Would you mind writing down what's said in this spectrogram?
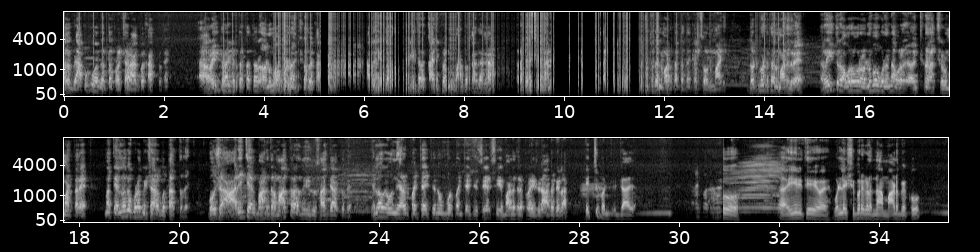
ಅದು ವ್ಯಾಪಕವಾದಂತ ಪ್ರಚಾರ ಆಗ್ಬೇಕಾಗ್ತದೆ. ರೈತರಾಗಿರ್ತಕ್ಕಂಥ ಅನುಭವಗಳನ್ನ ಹಂಚ್ಕೋಬೇಕಾಗ್ತದೆ. ಅದನ್ನೆಲ್ಲ ಈ ತರ ಕಾರ್ಯಕ್ರಮ ಮಾಡ್ಬೇಕಾದಾಗ ಮಾಡ್ತಕ್ಕಂಥ ಕೆಲಸವನ್ನು ಮಾಡಿ. ದೊಡ್ಡ ಮಟ್ಟದಲ್ಲಿ ಮಾಡಿದ್ರೆ ರೈತರು ಅವರವರ ಅನುಭವಗಳನ್ನ ಅವರು ಹಂಚ್ಕೊಳಕ್ ಶುರು ಮಾಡ್ತಾರೆ. ಮತ್ತೆ ಎಲ್ಲದೂ ಕೂಡ ವಿಚಾರ ಗೊತ್ತಾಗ್ತದೆ. ಬಹುಶಃ ಆ ರೀತಿಯಾಗಿ ಮಾಡಿದ್ರೆ ಮಾತ್ರ ಅದು ಇದು ಸಾಧ್ಯ ಆಗ್ತದೆ. ಎಲ್ಲೋ ಒಂದು ಎರಡು ಪಂಚಾಯತಿನೋ ಮೂರು ಪಂಚಾಯತಿ ಸೇರಿಸಿ ಮಾಡಿದ್ರೆ ಪ್ರಯೋಜನ ಆಗೋದಿಲ್ಲ. ಹೆಚ್ಚು ಈ ರೀತಿ ಒಳ್ಳೆ ಶಿಬಿರಗಳನ್ನು ಮಾಡಬೇಕು.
